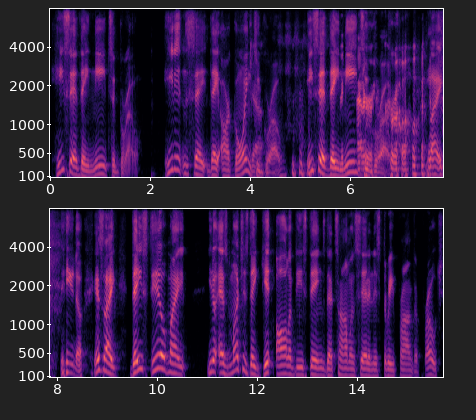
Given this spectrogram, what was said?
He said they need to grow. He didn't say they are going yeah. to grow. He said they, they need to grow. grow. like, you know, it's like they still might, you know, as much as they get all of these things that Tomlin said in his three pronged approach,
